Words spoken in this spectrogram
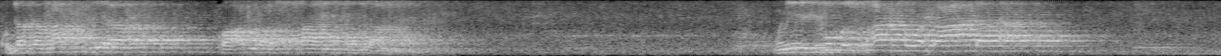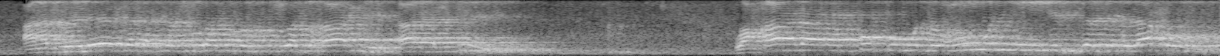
kutaka maghfira kwa Allah Subhanahu wa Ta'ala. Mwenyezi Mungu Subhanahu wa Ta'ala anatueleza katika sura sura Ghafir aya 60 وقال ربكم ادعوني استجب لكم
